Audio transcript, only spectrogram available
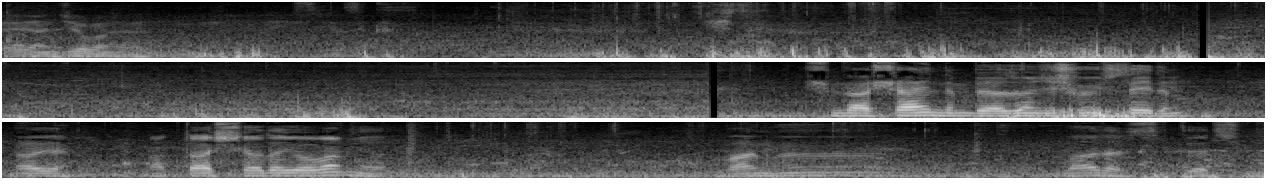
Eğlence var herhalde. Neyse yazık. İşte. Şimdi aşağı indim. Biraz önce şu üstteydim. Öyle. Hatta aşağıda yol var mı ya? Var mı? Var da siktir et şimdi.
